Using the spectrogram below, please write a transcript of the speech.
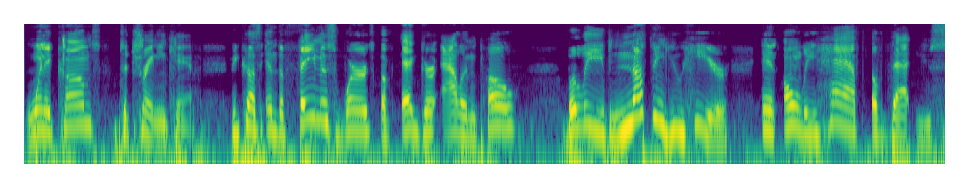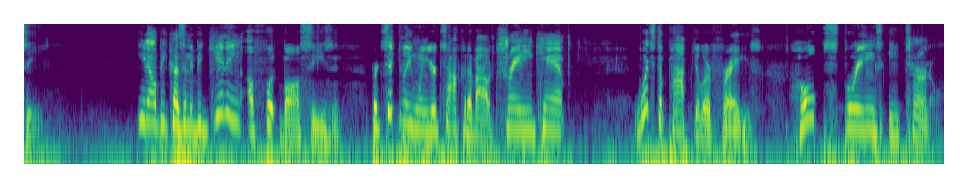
when it comes to training camp, because in the famous words of Edgar Allan Poe, believe nothing you hear, and only half of that you see. You know, because in the beginning of football season, particularly when you're talking about training camp, what's the popular phrase? Hope springs eternal.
